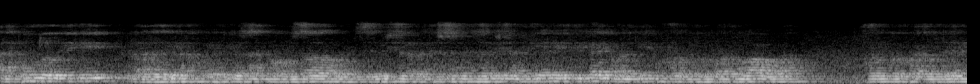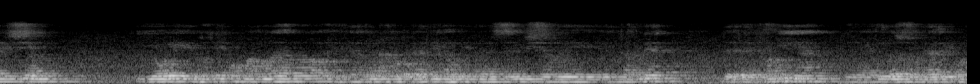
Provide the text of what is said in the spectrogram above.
al punto de que la mayoría de las cooperativas han comenzado con el servicio de la prestación del servicio de energía eléctrica y con el tiempo fueron incorporando agua, fueron incorporando televisión y hoy en los tiempos más modernos este, algunas cooperativas brindan el servicio de, internet, de telefonía, de ayuda solidaria por,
